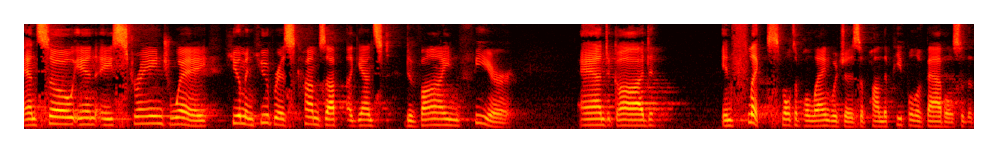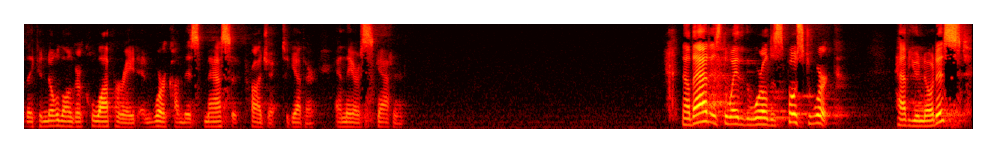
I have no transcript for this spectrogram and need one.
And so, in a strange way, human hubris comes up against divine fear, and God inflicts multiple languages upon the people of Babel so that they can no longer cooperate and work on this massive project together, and they are scattered. Now, that is the way that the world is supposed to work. Have you noticed?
